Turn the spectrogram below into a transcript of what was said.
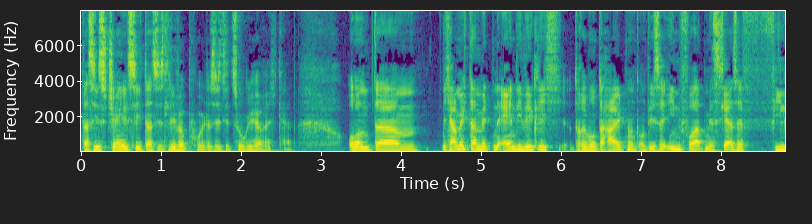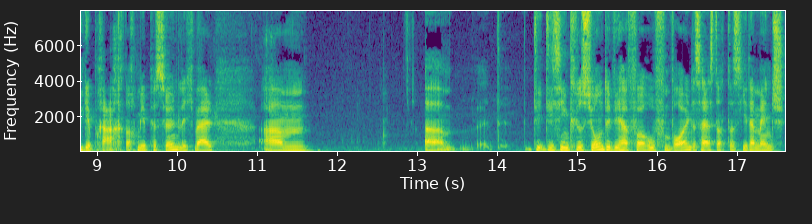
Das ist Chelsea, das ist Liverpool, das ist die Zugehörigkeit. Und ähm, ich habe mich dann mit dem Andy wirklich darüber unterhalten und, und diese Info hat mir sehr, sehr viel gebracht, auch mir persönlich, weil ähm, ähm, die, diese Inklusion, die wir hervorrufen wollen, das heißt auch, dass jeder Mensch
